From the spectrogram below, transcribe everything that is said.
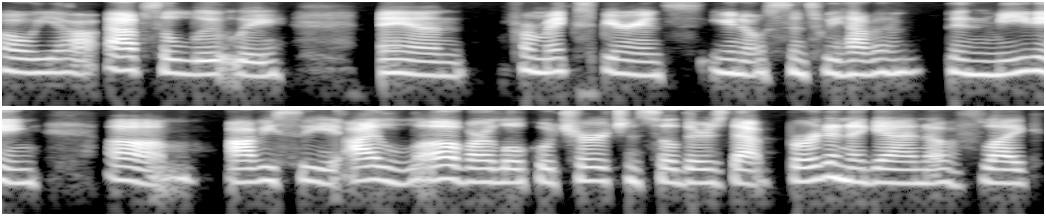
Oh, yeah, absolutely. And from experience, you know, since we haven't been meeting, um, obviously I love our local church. And so there's that burden again of like,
